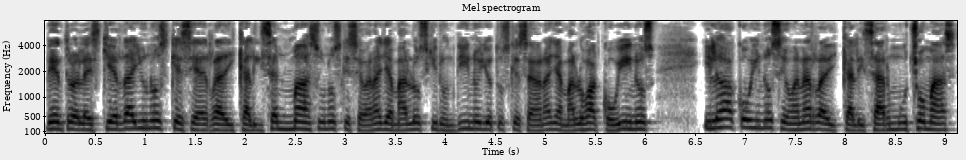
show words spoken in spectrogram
dentro de la izquierda hay unos que se radicalizan más, unos que se van a llamar los girondinos y otros que se van a llamar los jacobinos, y los jacobinos se van a radicalizar mucho más,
